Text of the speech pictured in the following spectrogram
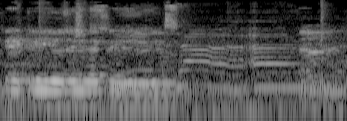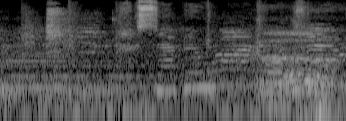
credit using the credit video oh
